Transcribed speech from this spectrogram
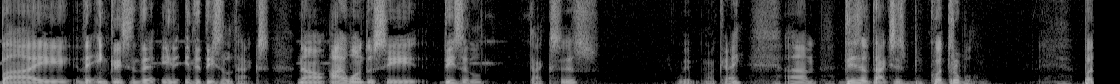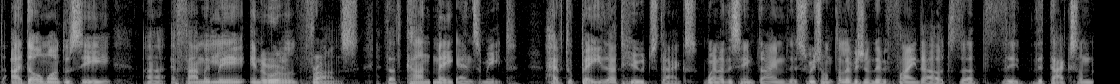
by the increase in the, in, in, the diesel tax. Now, I want to see diesel taxes, we, okay, um, diesel taxes quadruple. But I don't want to see uh, a family in rural France that can't make ends meet have to pay that huge tax when at the same time they switch on television they find out that the, the tax on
